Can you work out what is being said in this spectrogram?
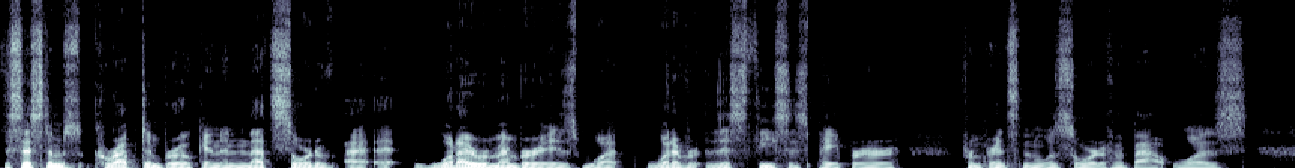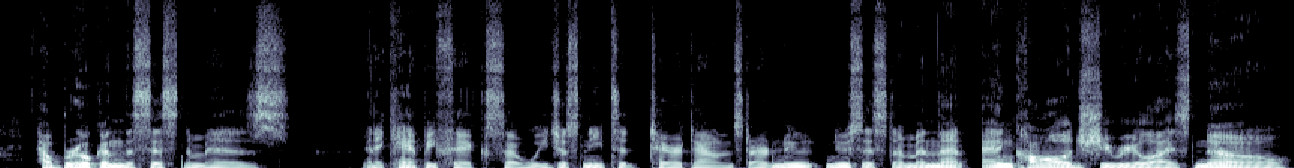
the system's corrupt and broken and that's sort of uh, uh, what i remember is what whatever this thesis paper from princeton was sort of about was how broken the system is and it can't be fixed so we just need to tear it down and start a new new system. And that in college she realized no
